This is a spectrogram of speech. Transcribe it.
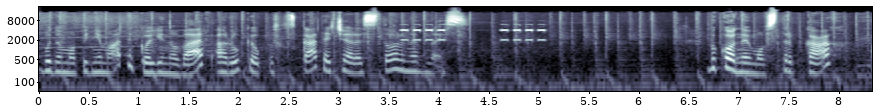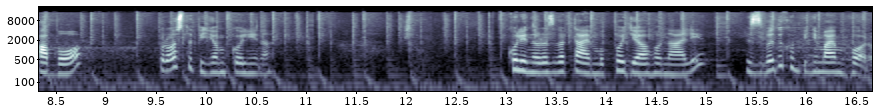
Будемо піднімати коліно вверх, а руки опускати через сторони вниз. Виконуємо в стрибках або просто підйом коліна. Коліно розвертаємо по діагоналі, з видихом піднімаємо вгору.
